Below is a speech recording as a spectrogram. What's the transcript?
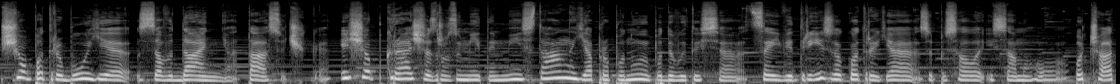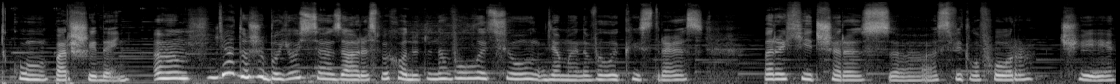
що потребує завдання, тасочки. І щоб краще зрозуміти мій стан, я пропоную подивитися цей відрізок, котрий я записала із самого початку перший день. Ем, я дуже боюся зараз виходити на вулицю. Для мене великий стрес. Перехід через е, світлофор чи е,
